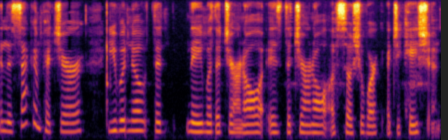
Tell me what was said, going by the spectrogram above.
In the second picture, you would note the name of the journal is the Journal of Social Work Education.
